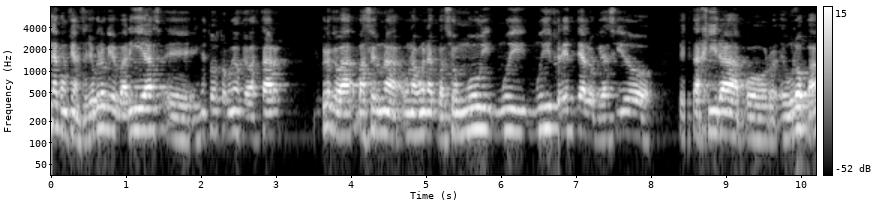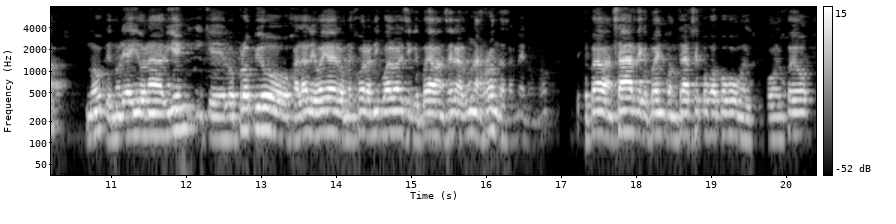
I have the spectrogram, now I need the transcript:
la confianza. Yo creo que Varías eh, en estos torneos que va a estar creo que va, va a ser una, una, buena actuación muy, muy, muy diferente a lo que ha sido esta gira por Europa, ¿no? que no le ha ido nada bien y que lo propio, ojalá le vaya de lo mejor a Nico Álvarez y que pueda avanzar en algunas rondas al menos, ¿no? de que pueda avanzar, de que pueda encontrarse poco a poco con el, con el juego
